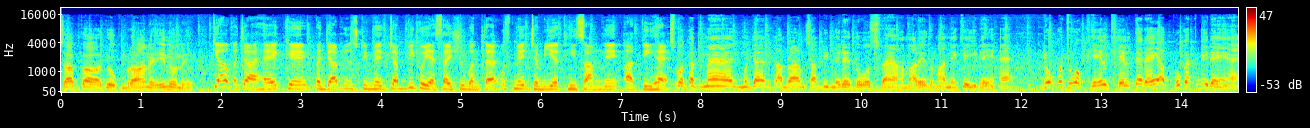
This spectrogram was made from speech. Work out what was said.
صاحب کا جو حکمران ہے انہوں نے۔ کیا وجہ ہے کہ پنجاب یونیورسٹی میں جب بھی کوئی ایسا ایشو بنتا ہے اس میں جمعیت ہی سامنے آتی ہے؟ اس وقت میں مجاہد کامران صاحب بھی میرے دوست ہیں ہمارے زمانے کے ہی رہے ہیں۔ جو کچھ وہ کھیل کھیلتے رہے اب بھگت بھی رہے ہیں۔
